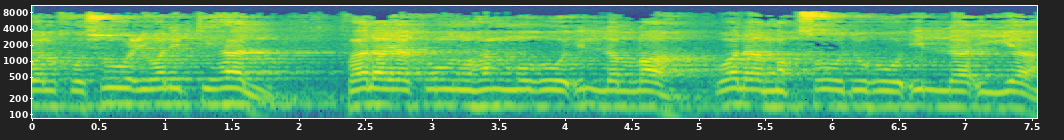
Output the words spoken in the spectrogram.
والخشوع والابتهال فلا يكون همه إلا الله ولا مقصوده إلا إياه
